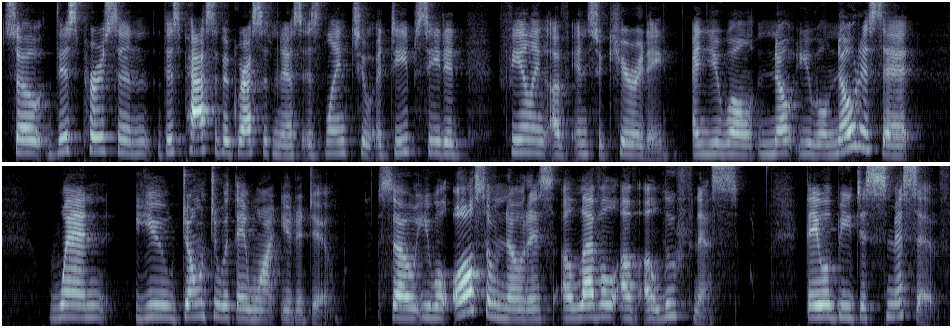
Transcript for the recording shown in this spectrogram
So this person, this passive aggressiveness is linked to a deep-seated feeling of insecurity, and you will note you will notice it when you don't do what they want you to do. So you will also notice a level of aloofness they will be dismissive.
